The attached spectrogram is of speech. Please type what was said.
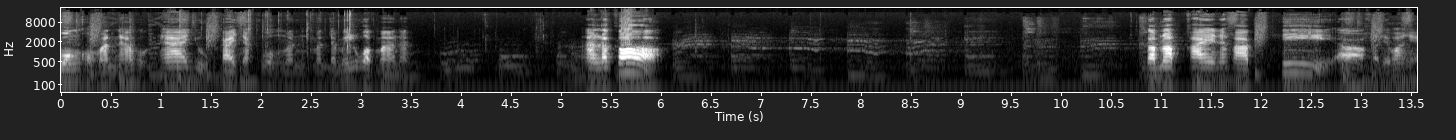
วงของมันนะครับผมถ้าอยู่ไกลจากวงมันมันจะไม่รวบมานะ อะแล้วก็ สำหรับใครนะครับที่ เอ่อเขาเรียกว่าไง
